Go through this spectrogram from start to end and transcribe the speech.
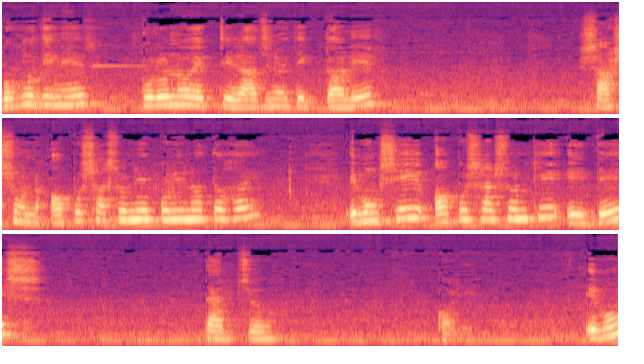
বহুদিনের পুরনো একটি রাজনৈতিক দলের শাসন অপশাসনে পরিণত হয় এবং সেই অপশাসনকে এই দেশ ত্যায্য করে এবং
